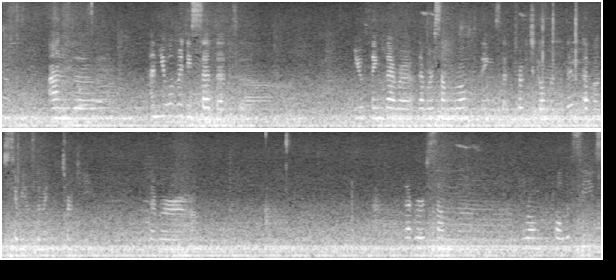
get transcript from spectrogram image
yeah. And uh, and you already said that. Uh, you think there were there were some wrong things that Turkish government did about Syrians living in Turkey. There were there were some uh, wrong policies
